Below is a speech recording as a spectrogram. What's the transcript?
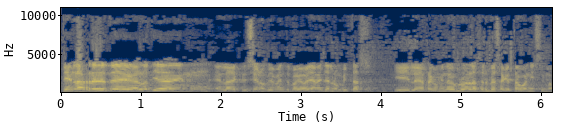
Tienen las redes de Galotia en, en la descripción, obviamente, para que vayan a echarle un vistazo. Y les recomiendo que prueben la cerveza, que está buenísima.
